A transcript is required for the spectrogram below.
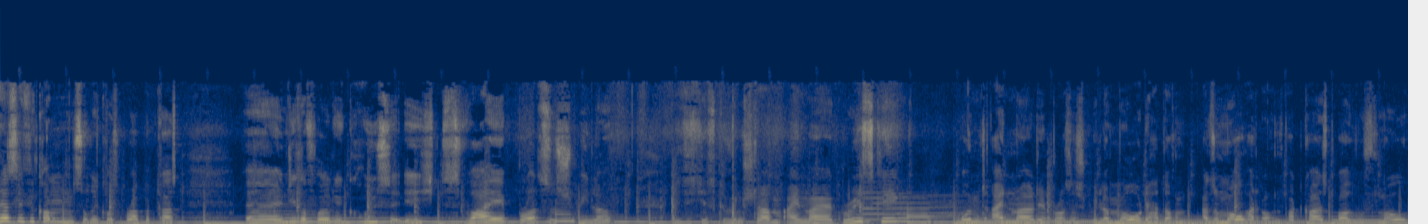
herzlich willkommen zu Rico's Brawl Podcast. Äh, in dieser Folge grüße ich zwei Brawlers-Spieler, die sich das gewünscht haben. Einmal Grease King und einmal den Brawlers-Spieler Mo. Der hat auch, ein, also Mo hat auch einen Podcast, All with Mo.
